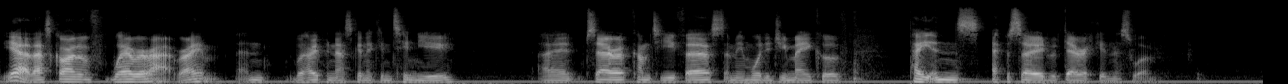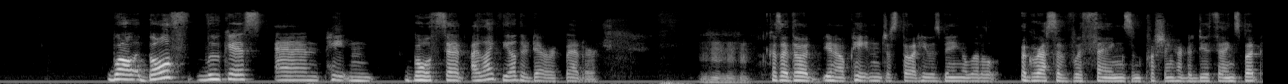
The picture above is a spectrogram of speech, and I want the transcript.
yeah, that's kind of where we're at, right? And we're hoping that's going to continue. Uh, Sarah, come to you first. I mean, what did you make of Peyton's episode with Derek in this one? Well, both Lucas and Peyton both said, I like the other Derek better. Because I thought, you know, Peyton just thought he was being a little aggressive with things and pushing her to do things. But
